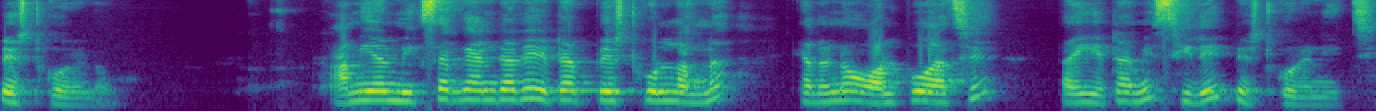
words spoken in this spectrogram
পেস্ট করে নেব। আমি আর মিক্সার গ্রাইন্ডারে এটা পেস্ট করলাম না, কেননা অল্প আছে, তাই এটা আমি সিলেই পেস্ট করে নিচ্ছি।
